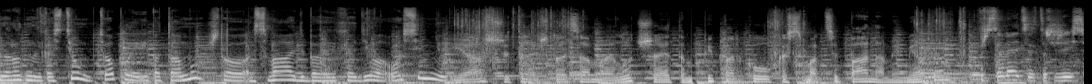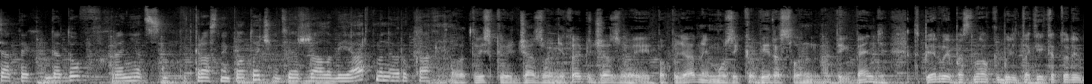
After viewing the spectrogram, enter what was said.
Народный костюм теплый и потому, что свадьба ходила осенью. Я считаю, что это самое лучшее. Это пипаркука с марципаном и медом. Представляете, это 60-х годов хранится этот красный платочек, держала Ви Артмана в руках. Латвийская джазовая, не только джазовая, и популярная музыка выросла на биг-бенде. Первые постановки были такие, которые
